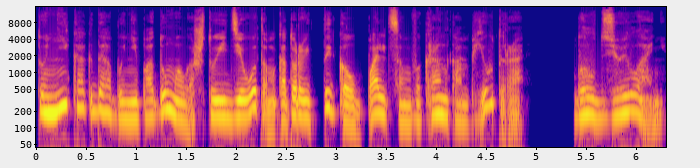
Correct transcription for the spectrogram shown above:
то никогда бы не подумала, что идиотом, который тыкал пальцем в экран компьютера, был Дзюйлань.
